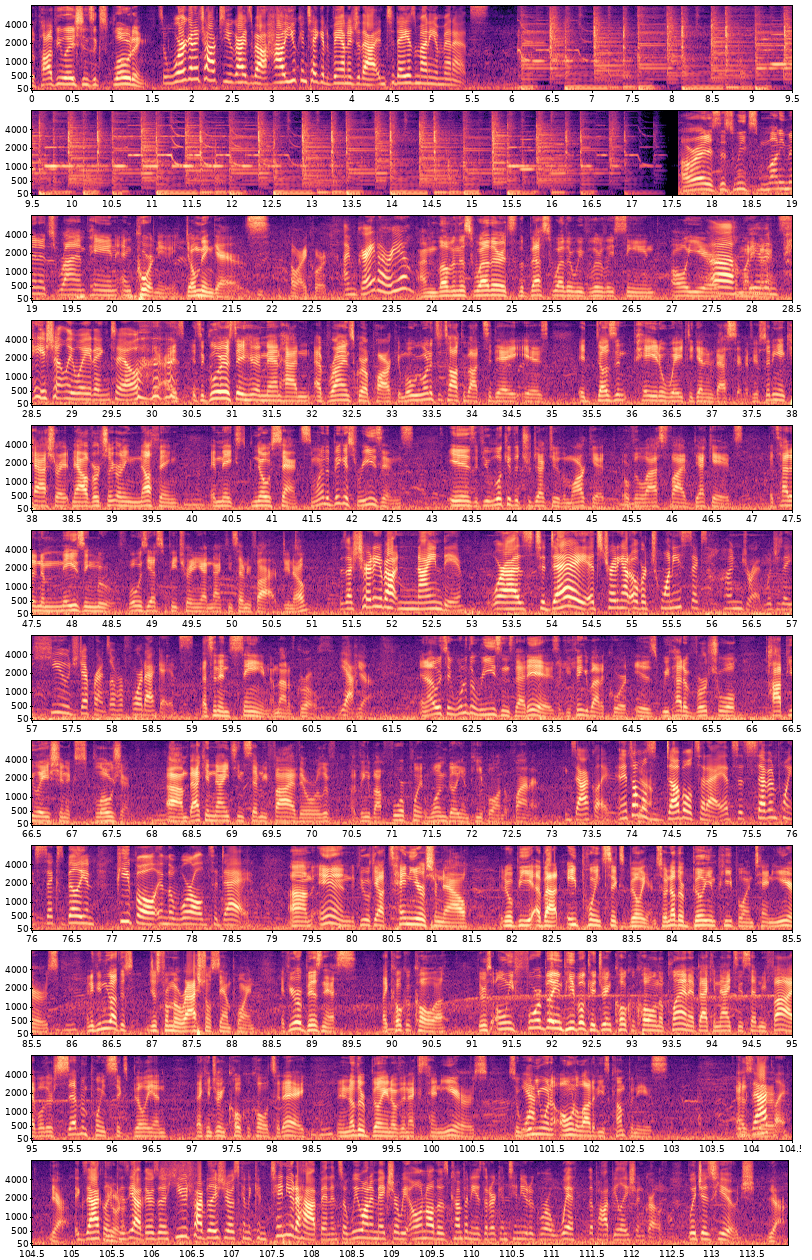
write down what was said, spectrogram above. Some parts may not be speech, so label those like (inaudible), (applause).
The population's exploding. So we're going to talk to you guys about how you can take advantage of that in today's Money in Minutes. All right, it's this week's Money Minutes, Ryan Payne and Courtney Dominguez. How are you, Court? I'm great. How are you? I'm loving this weather. It's the best weather we've literally seen all year Uh, for Money we've been patiently waiting too. Yeah, it's, (laughs) it's a glorious day here in Manhattan at Bryan Square Park, and what we wanted to talk about today is it doesn't pay to wait to get invested. If you're sitting in cash right now, virtually earning nothing, Mm-hmm. it makes no sense. And one of the biggest reasons is if you look at the trajectory of the market over the last five decades, it's had an amazing move. What was the S&P trading at in 1975? Do you know? It was actually trading about 90, whereas today it's trading at over 2,600, which is a huge difference over four decades. That's an insane amount of growth. Yeah. Yeah. And I would say one of the reasons that is, if you think about it, Court, is we've had a virtual population explosion. Um, back in 1975, there were, I think, about 4.1 billion people on the planet. Exactly. And it's almost Yeah. double today. It's at 7.6 billion people in the world today. Um, and if you look out 10 years from now, it'll be about 8.6 billion. So another billion people in 10 years. And if you think about this just from a rational standpoint, if you're a business like Coca-Cola, there's only 4 billion people could drink Coca-Cola on the planet back in 1975. Well, there's 7.6 billion that can drink Coca-Cola today, and another billion over the next 10 years. So Yeah. when you want to own a lot of these companies, as Exactly. Yeah. Exactly, You know what because yeah, there's a huge population growth going to continue to happen, and so we want to make sure we own all those companies that are continue to grow with the population growth, which is huge. Yeah.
